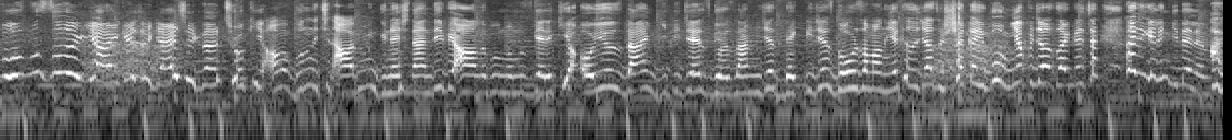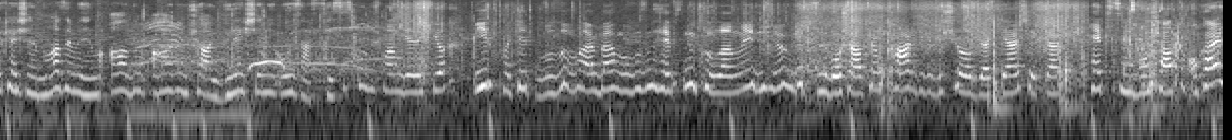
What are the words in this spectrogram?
buzlu su döküyor arkadaşlar. Gerçekten çok iyi ama bunun için abimin güneşlendiği bir anı bulmamız gerekiyor. O yüzden gideceğiz, gözlemleyeceğiz, bekleyeceğiz. Doğru zamanı yakalayacağız ve şakayı bum yapacağız arkadaşlar. Hadi gelin gidelim. Arkadaşlar malzemelerimi aldım. Abim şu an güneşleniyor. O yüzden sessiz konuşmam gerekiyor. Bir paket buzum var. Ben bu buzun hepsini kullanmayı düşünüyorum. Hepsini boşaltıyorum. Kar gibi bir şey olacak gerçekten. Hepsini boşalttım. O kadar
